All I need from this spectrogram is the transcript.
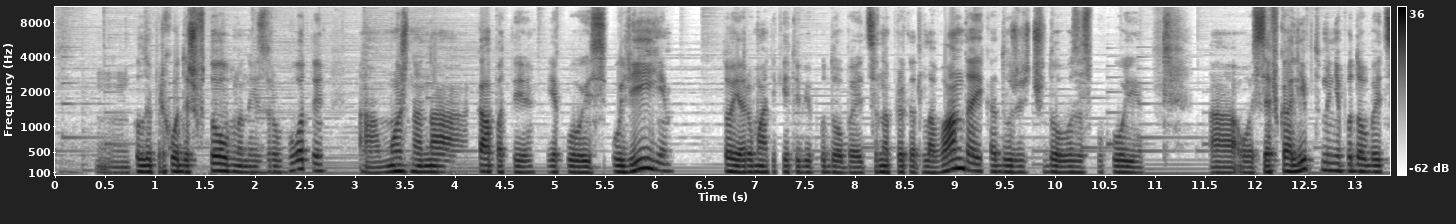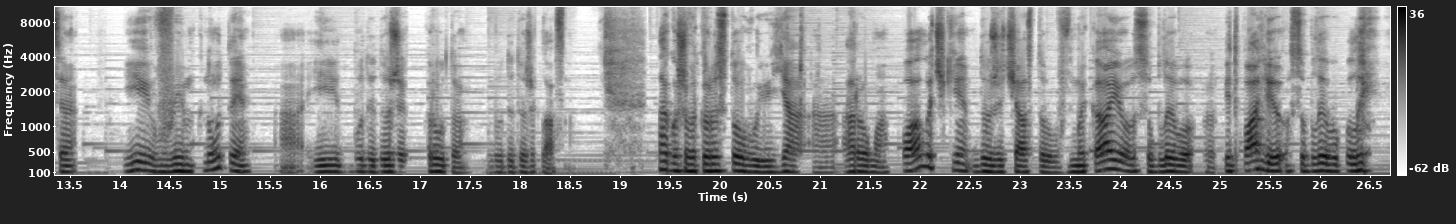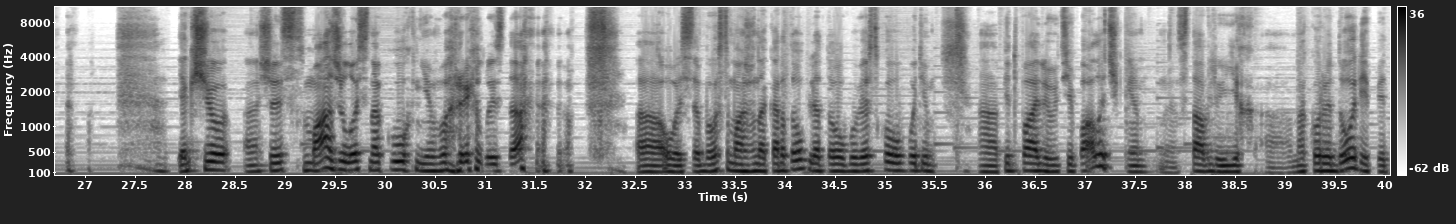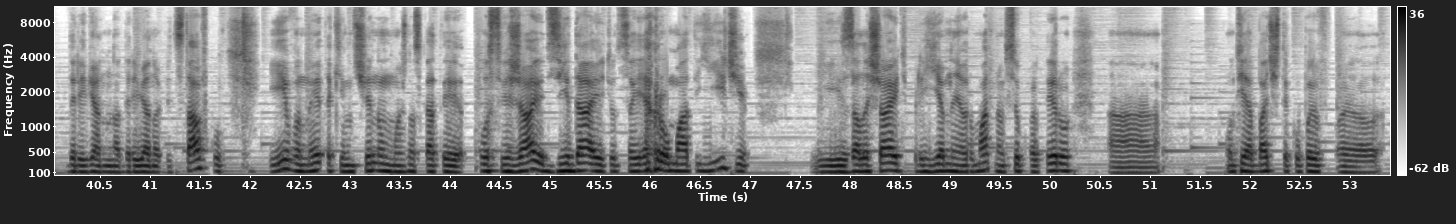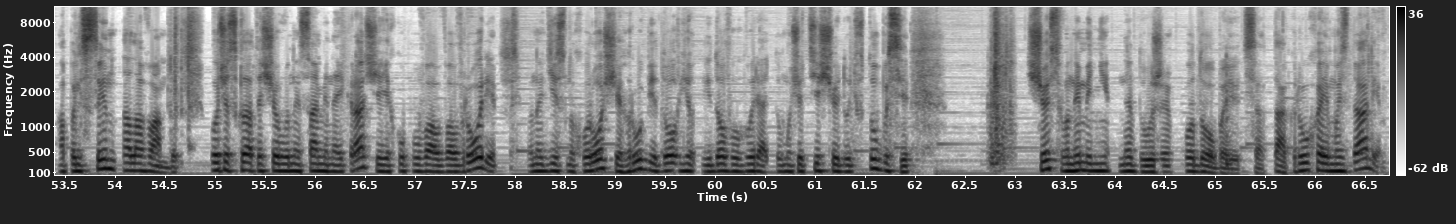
Коли приходиш втомлений з роботи, а, можна накапати якоїсь олії, той аромат, який тобі подобається. Наприклад, лаванда, яка дуже чудово заспокоює. А, ось евкаліпт мені подобається. І вимкнути, а, і буде дуже круто, буде дуже класно. Також використовую я арома палочки, дуже часто вмикаю, особливо е, підпалюю, особливо коли. Якщо щось смажилось на кухні, варилось, да? а, ось, або смажена картопля, то обов'язково потім підпалюю ці палички, е, ставлю їх на коридорі під дерев'яну на дерев'яну підставку, і вони таким чином, можна сказати, освіжають, з'їдають оцей аромат їжі і залишають приємний аромат на всю квартиру. А, От я, бачите, купив е, апельсин та лаванду. Хочу сказати, що вони самі найкращі. Я їх купував в Аврорі. Вони дійсно хороші, грубі, довгі і довго горять. Тому що ті, що йдуть в тубусі, щось вони мені не дуже подобаються. Так, рухаємось далі.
